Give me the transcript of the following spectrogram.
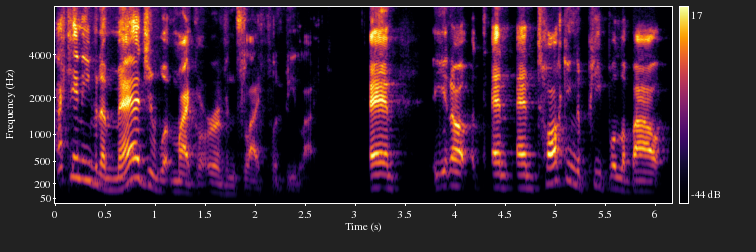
I can't even imagine what Michael Irvin's life would be like. And you know, and and talking to people about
